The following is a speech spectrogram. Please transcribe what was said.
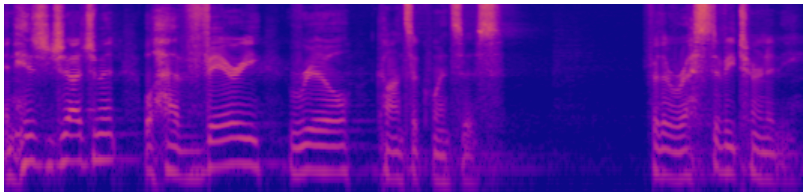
And his judgment will have very real consequences for the rest of eternity.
